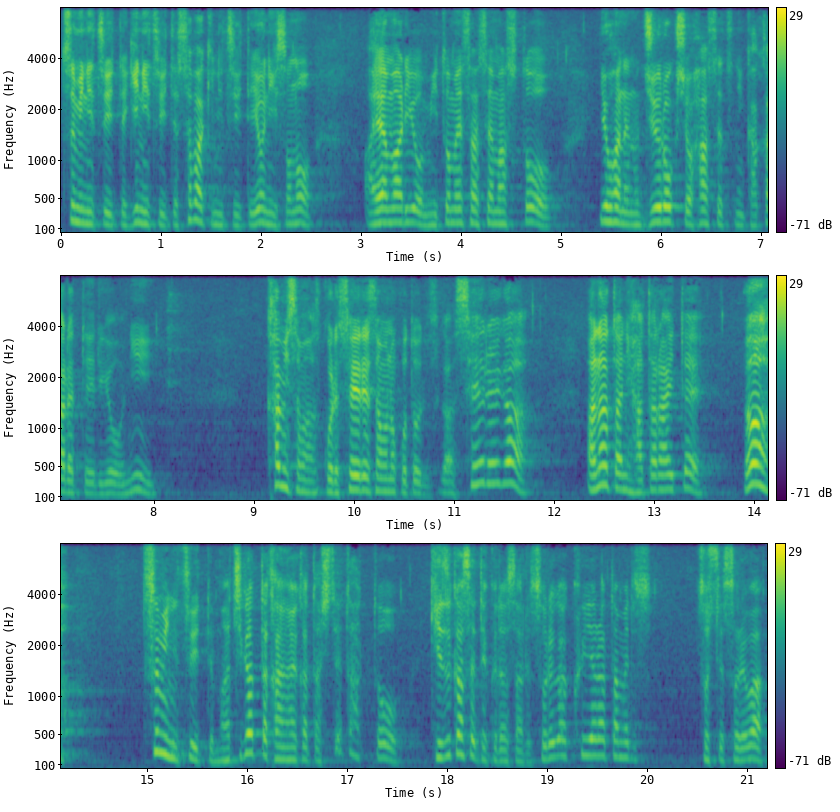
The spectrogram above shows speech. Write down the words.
罪について義について裁きについて世にその誤りを認めさせますとヨハネの16章8節に書かれているように神様これ精霊様のことですが精霊があなたに働いてああ罪について間違った考え方してたと気づかせてくださる。それが悔い改めです。そしてそれは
